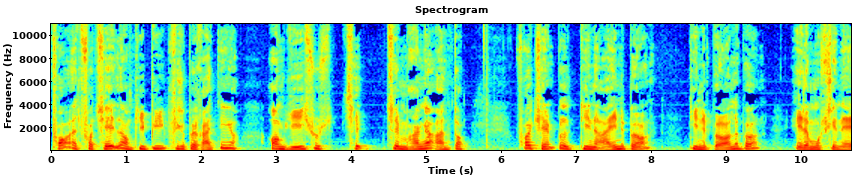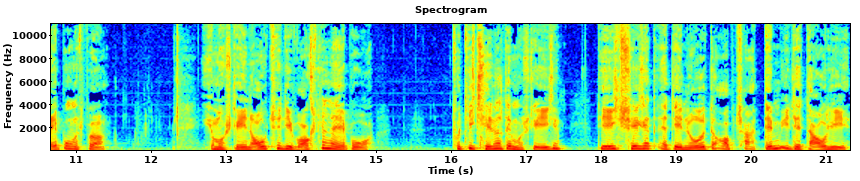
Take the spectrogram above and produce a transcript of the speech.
for at fortælle om de bibelske beretninger om Jesus til, til mange andre. For eksempel dine egne børn, dine børnebørn, eller måske naboens børn. Ja, måske endnu til de voksne naboer, for de kender det måske ikke. Det er ikke sikkert, at det er noget, der optager dem i det daglige.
